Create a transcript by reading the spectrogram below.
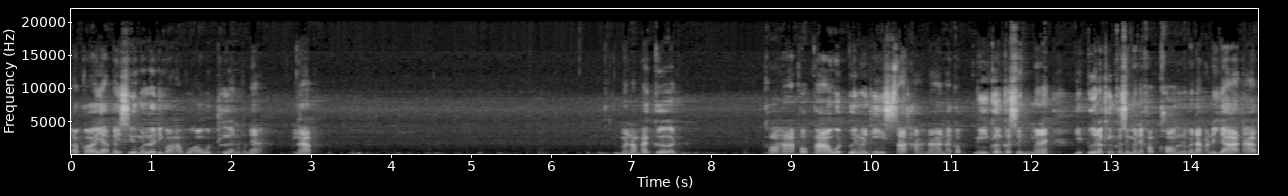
แล้วก็อย่าไปซื้อมันเลยดีกว่าครับพวกอาวุธเถื่อนพวกนี้นะครับ มันทำให้เกิด ข้อหาพกพาอาวุธปืนไว้ที่สาธารณะแล้วก็มีเครื่องกระสุนมาในมีปืนและเครื่องกระสุนมาในครอบครองโดยไม่รับอนุญาตนะครับ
